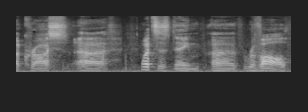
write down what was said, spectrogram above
across, uh, what's his name? Uh, Raval.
